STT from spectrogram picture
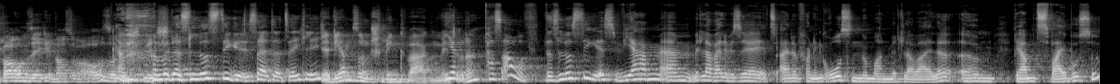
Warum seht ihr noch so aus Aber nicht? das Lustige ist halt tatsächlich. Ja, die haben so einen Schminkwagen mit, Ja, oder? pass auf. Das Lustige ist, wir haben ähm, mittlerweile, wir sind ja jetzt eine von den großen Nummern mittlerweile. Ähm, wir haben zwei Busse.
